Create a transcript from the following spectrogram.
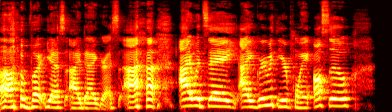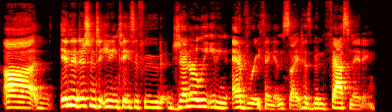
uh, but yes, I digress. Uh, I would say I agree with your point. Also, uh, in addition to eating tasty food, generally eating everything in sight has been fascinating.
